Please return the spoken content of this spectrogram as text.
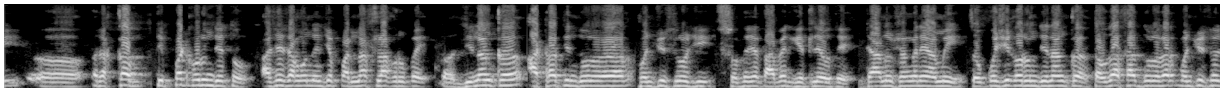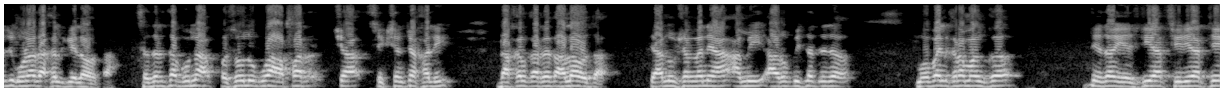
रक्कम तिप्पट करून देतो. असे सांगून त्यांचे पन्नास लाख रुपये दिनांक अठरा तीन दोन हजार पंचवीस रोजी स्वतःच्या ताब्यात घेतले होते. त्या अनुषंगाने आम्ही चौकशी करून दिनांक चौदा सात दोन हजार पंचवीस रोजी गुन्हा दाखल केला होता. सदरचा गुन्हा फसवणूक व अपारच्या शिक्षणच्या खाली दाखल करण्यात आला होता. त्या अनुषंगाने आम्ही आरोपीचा त्याचा मोबाईल क्रमांक त्याचा S D R C D आरचे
